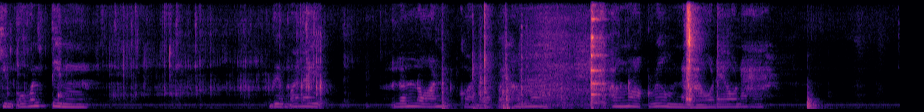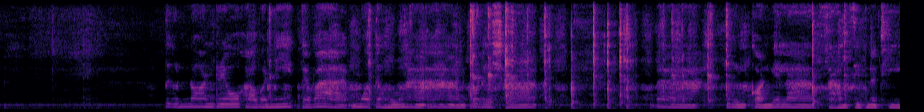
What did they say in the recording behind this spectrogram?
กินโอวัลติน ดื่มอะไรร้อนๆก่อนออกไปข้างนอก ข้างนอกเริ่มหนาวแล้วนะคะ ตื่นนอนเร็วค่ะวันนี้ แต่ว่ามัวแต่หุงหาอาหารก็เลยช้า ตื่นก่อนเวลา 30 นาที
